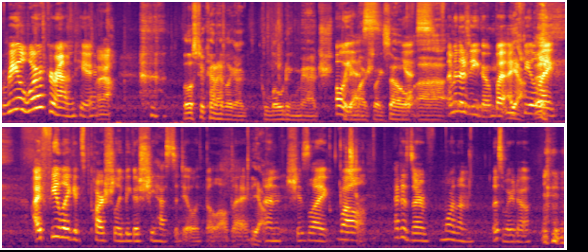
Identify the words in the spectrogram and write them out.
real work around here. yeah. Well, those two kind of have like a gloating match. Oh pretty yes. much. Like so. Yes. Uh, I mean, there's ego, but yeah. I feel like I feel like it's partially because she has to deal with Bill all day. Yeah. And she's like, well, I deserve more than this weirdo. I feel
